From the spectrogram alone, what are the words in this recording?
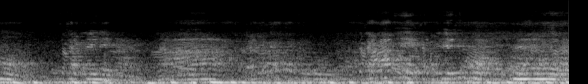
ค่ะจะเป็นยังไงอ่านะจะอัปเดตกับเดททุกวัน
